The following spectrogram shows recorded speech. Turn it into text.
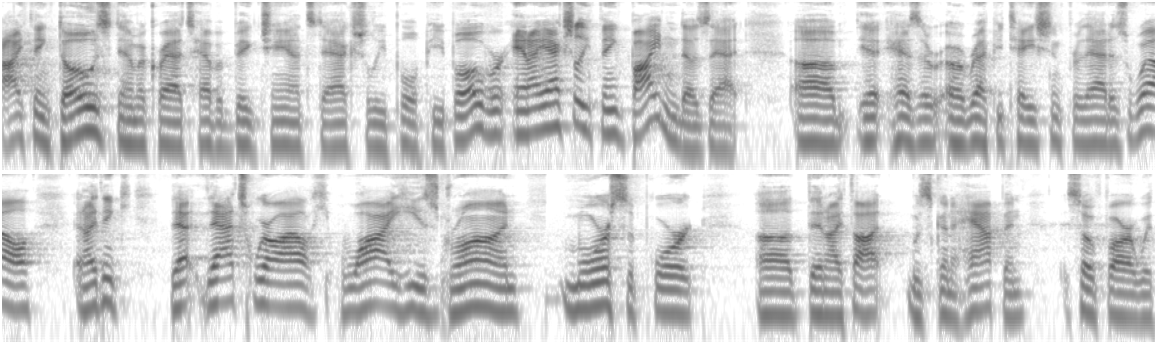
I think those Democrats have a big chance to actually pull people over, and I actually think Biden does that. Uh, it has a, a, reputation for that as well, and I think that that's where I'll, why he's drawn more support uh, than I thought was going to happen. so far with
